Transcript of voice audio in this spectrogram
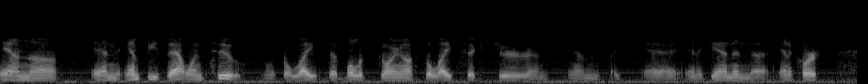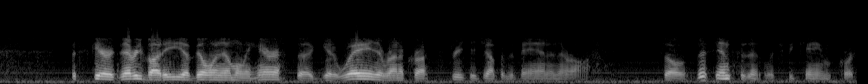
and uh, and empties that one too, with the light, the bullets going off the light fixture, and and uh, and again, and uh, and of course, this scares everybody. Uh, Bill and Emily Harris uh, get away. They run across the street. They jump in the van, and they're off. So this incident, which became, of course,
